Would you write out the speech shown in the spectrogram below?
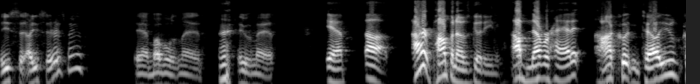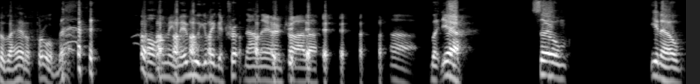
are you are you serious, man? Yeah, Bubba was mad. He was mad. yeah. Uh, I heard pompano's good eating. I've never had it. I Um, couldn't tell you because I had to throw it back. well, I mean, maybe we can make a trip down there and try to. Uh, but yeah, so you know,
